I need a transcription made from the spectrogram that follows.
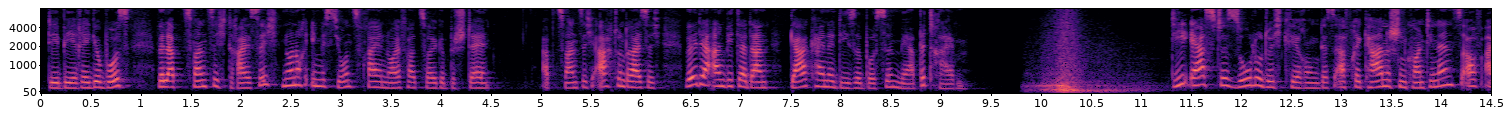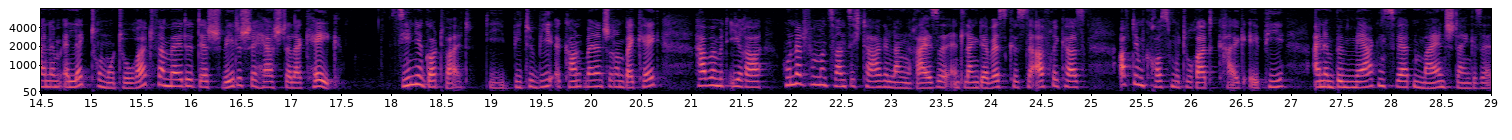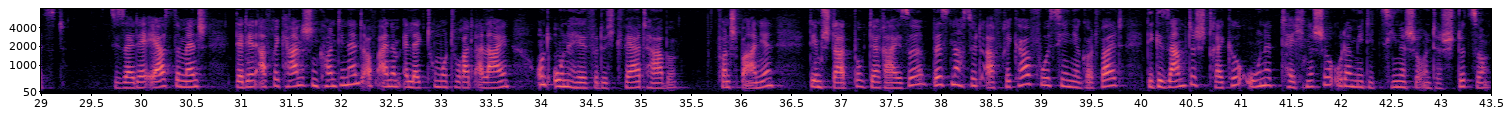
DB Regiobus will ab 2030 nur noch emissionsfreie Neufahrzeuge bestellen. Ab 2038 will der Anbieter dann gar keine Dieselbusse mehr betreiben. Die erste Solo-Durchquerung des afrikanischen Kontinents auf einem Elektromotorrad vermeldet der schwedische Hersteller Cake. Sinje Gottwald, die B2B-Account-Managerin bei Cake, habe mit ihrer 125 Tage langen Reise entlang der Westküste Afrikas auf dem Crossmotorrad Kalk AP einen bemerkenswerten Meilenstein gesetzt. Sie sei der erste Mensch, der den afrikanischen Kontinent auf einem Elektromotorrad allein und ohne Hilfe durchquert habe. Von Spanien, dem Startpunkt der Reise, bis nach Südafrika fuhr Sinje Gottwald die gesamte Strecke ohne technische oder medizinische Unterstützung.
